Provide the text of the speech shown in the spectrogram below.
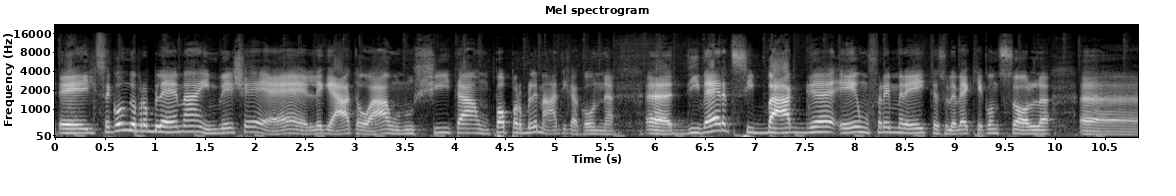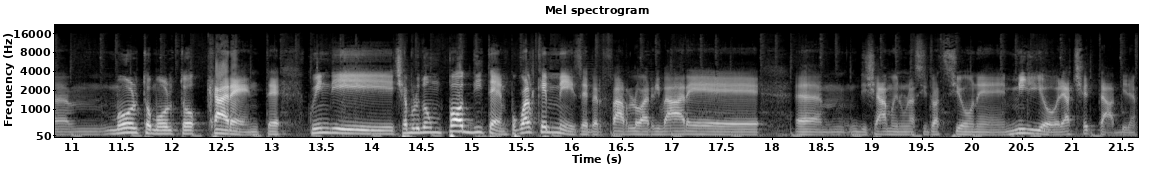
E il secondo problema invece è legato a un'uscita un po' problematica con eh, diversi bug e un frame rate sulle vecchie console eh, molto molto carente. Quindi ci è voluto un po' di tempo, qualche mese per farlo arrivare ehm, diciamo in una situazione migliore, accettabile.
